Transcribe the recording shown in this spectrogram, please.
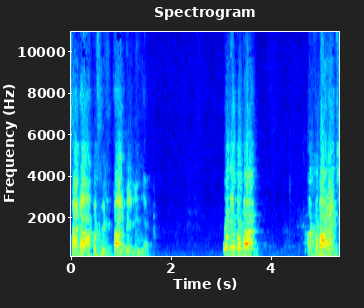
ਸਾਡਾ ਆਪਸ ਵਿੱਚ ਤਾਲਮੇਲ ਨਹੀਂ ਹੋਇਆ। ਉਹਦੇ ਤੋਂ ਬਾਅਦ ਅਖਬਾਰਾਂ 'ਚ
